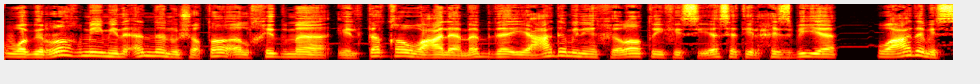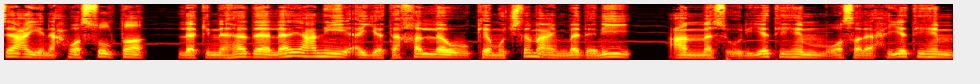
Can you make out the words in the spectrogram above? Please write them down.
وبالرغم من أن نشطاء الخدمة التقوا على مبدأ عدم الانخراط في السياسة الحزبية وعدم السعي نحو السلطة، لكن هذا لا يعني أن يتخلوا كمجتمع مدني عن مسؤوليتهم وصلاحيتهم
